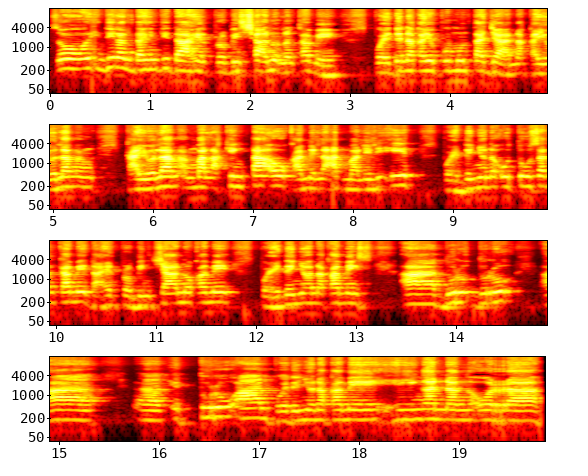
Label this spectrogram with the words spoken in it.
So hindi lang dahil hindi dahil probinsyano lang kami, pwede na kayo pumunta diyan na kayo lang ang kayo lang ang malaking tao, kami lahat maliliit. Pwede nyo na utusan kami dahil probinsyano kami. Pwede nyo na kaming ah, duro-duro ah, ah, turuan, pwede nyo na kami hingan ng or ah,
